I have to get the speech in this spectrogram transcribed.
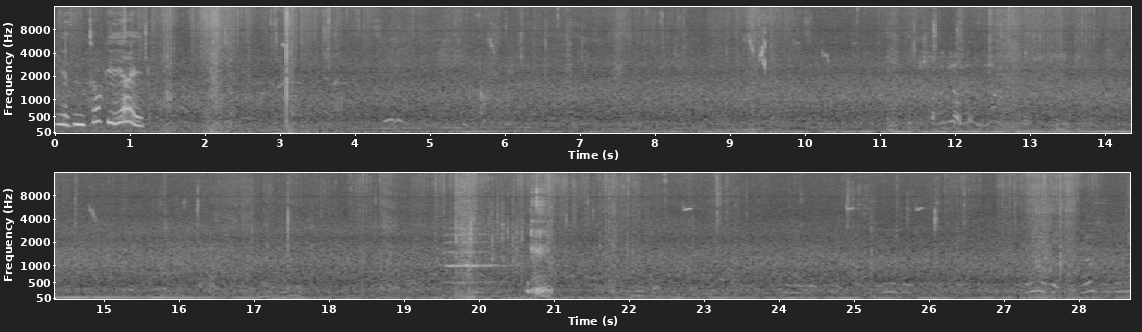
Die sind so gierig. Thank you.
